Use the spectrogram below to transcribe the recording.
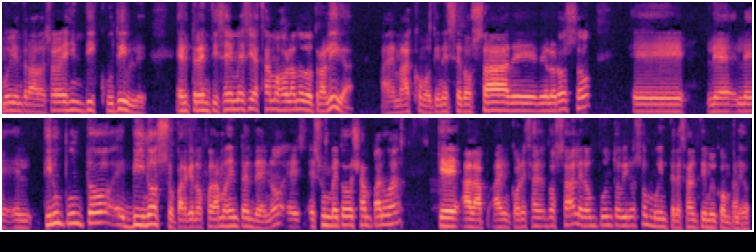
Muy bien trabajados, eso es indiscutible. El 36 meses ya estamos hablando de otra liga. Además, como tiene ese 2A de, de oloroso, eh, le- le- el- tiene un punto eh, vinoso para que nos podamos entender, ¿no? Es, es un método champanois que a la- con esa dosal le da un punto vinoso muy interesante y muy complejo.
